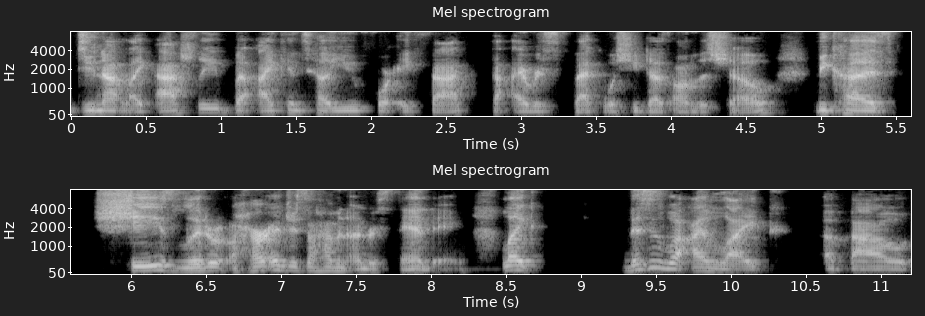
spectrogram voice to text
do not like Ashley, but I can tell you for a fact that I respect what she does on the show because she's literally her and Gizelle have an understanding. Like this is what I like about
